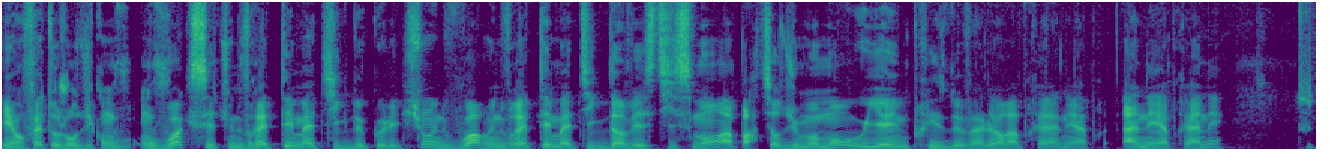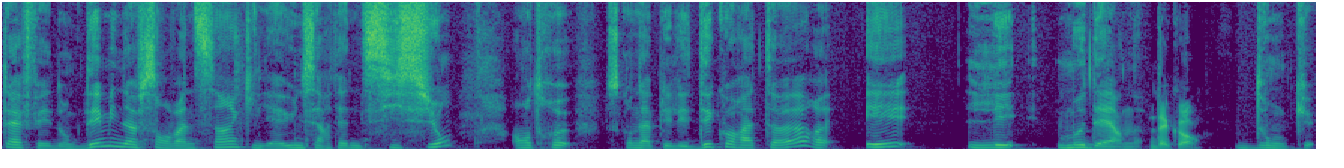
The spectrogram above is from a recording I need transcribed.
Et en fait, aujourd'hui, on voit que c'est une vraie thématique de collection, et voire une vraie thématique d'investissement à partir du moment où il y a une prise de valeur après année après année. Après année. Tout à fait. Donc dès 1925, il y a eu une certaine scission entre ce qu'on appelait les décorateurs et les modernes. D'accord. Donc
